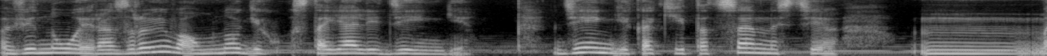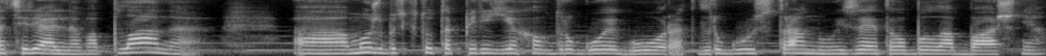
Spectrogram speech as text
виной разрыва у многих стояли деньги. Деньги, какие-то ценности материального плана. А, может быть, кто-то переехал в другой город, в другую страну, из-за этого была башня.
